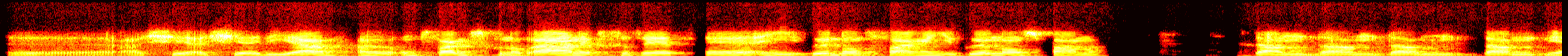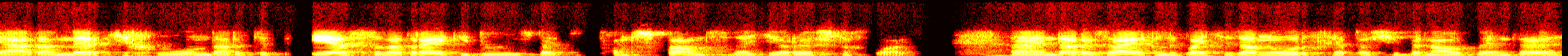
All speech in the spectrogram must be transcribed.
Uh, als, je, als je die aan, uh, ontvangstknop aan hebt gezet hè, en je kunt ontvangen, je kunt ontspannen, dan, dan, dan, dan, ja, dan merk je gewoon dat het het eerste wat Reiki doet, is dat het ontspant, dat je rustig wordt. Nou, en dat is eigenlijk wat je dan nodig hebt als je benauwd bent, hè?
